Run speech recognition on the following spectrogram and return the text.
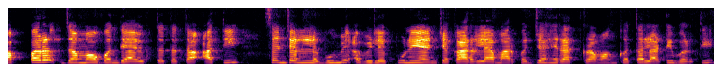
अप्पर जमावबंदी आयुक्त तथा अति संचालनालय भूमी अभिलेख पुणे यांच्या कार्यालयामार्फत जाहिरात क्रमांक तलाठी भरती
